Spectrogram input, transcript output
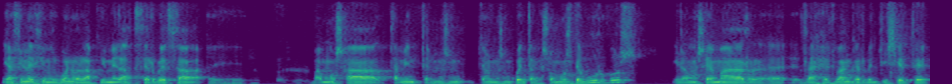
y al final dijimos, bueno, la primera cerveza, eh, vamos a, también tenemos, tenemos en cuenta que somos de Burgos y la vamos a llamar eh, la Headbanger 27,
